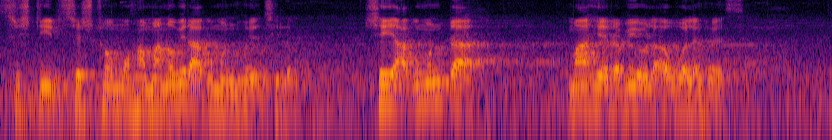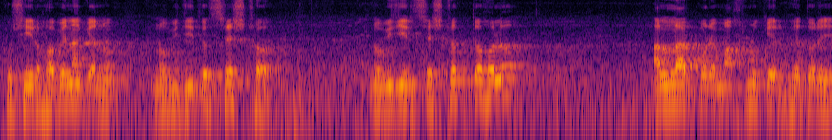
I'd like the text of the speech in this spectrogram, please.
সৃষ্টির শ্রেষ্ঠ মহামানবের আগমন হয়েছিল। সেই আগমনটা মাহে রবিউল আউ্বালে হয়েছে। খুশির হবে না কেন? নবীজি তো শ্রেষ্ঠ। নবীজির শ্রেষ্ঠত্ব হল আল্লাহর পরে মাখলুকের ভেতরে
